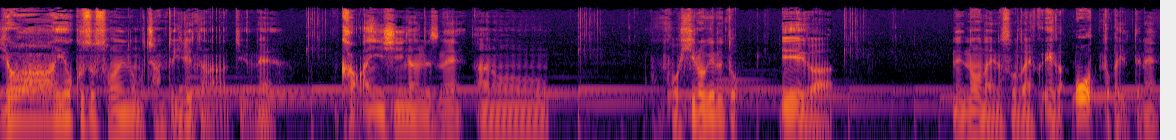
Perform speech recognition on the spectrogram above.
いやよくぞそういうのもちゃんと入れたなっていうね。可愛いシーンなんですね。あのー、こう広げると映画、ね、脳内の相談役映画「おっ!」とか言ってね。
